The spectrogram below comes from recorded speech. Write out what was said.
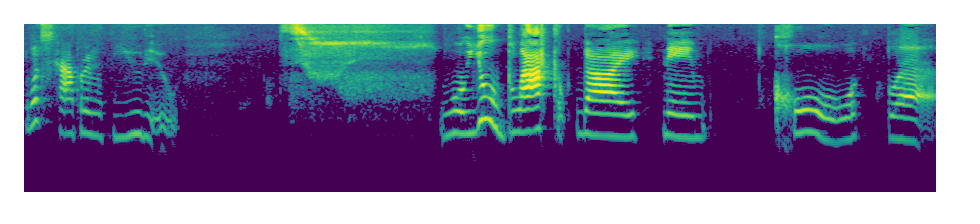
What's happening with you two? Well, you black guy named Cole. Blah.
